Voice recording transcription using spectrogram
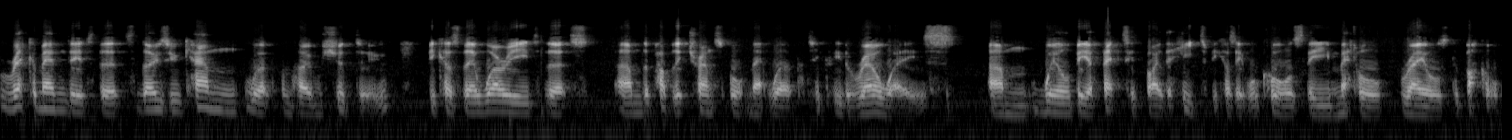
recommended that those who can work from home should do because they're worried that um, the public transport network, particularly the railways, um, will be affected by the heat because it will cause the metal rails to buckle.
